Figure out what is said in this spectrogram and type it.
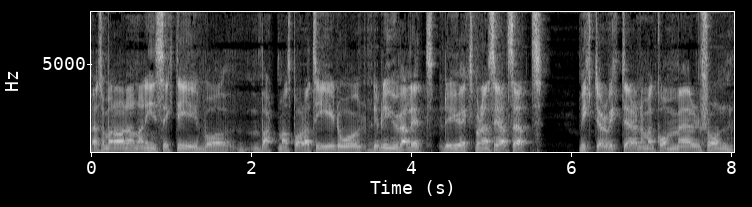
alltså man har en annan insikt i vad, vart man sparar tid och det blir ju väldigt, det är ju exponentiellt sett viktigare och viktigare när man kommer från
